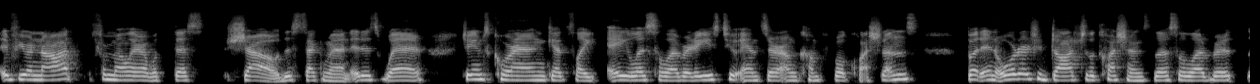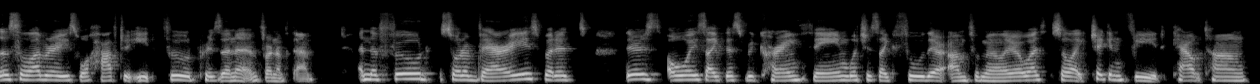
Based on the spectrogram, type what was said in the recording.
if you're not familiar with this show, this segment, it is where James Corden gets like A list celebrities to answer uncomfortable questions. But in order to dodge the questions, the, celebra- the celebrities will have to eat food presented in front of them. And the food sort of varies, but it's there's always like this recurring theme, which is like food they're unfamiliar with. So like chicken feet, cow tongue,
